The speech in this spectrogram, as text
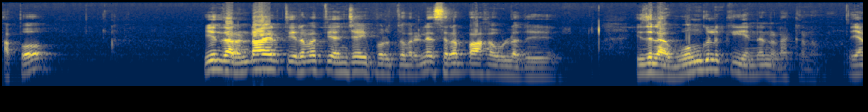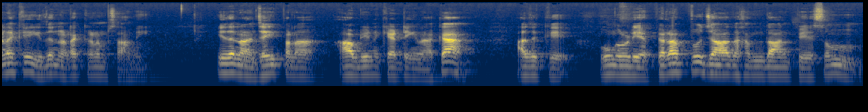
அப்போது இந்த ரெண்டாயிரத்தி இருபத்தி அஞ்சை பொறுத்தவரையில் சிறப்பாக உள்ளது. இதில் உங்களுக்கு என்ன நடக்கணும்? எனக்கு இது நடக்கணும் சாமி. இதை நான் ஜெயிப்பனா? அப்படின்னு கேட்டிங்கனாக்கா அதுக்கு உங்களுடைய பிறப்பு ஜாதகம்தான் பேசும்.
